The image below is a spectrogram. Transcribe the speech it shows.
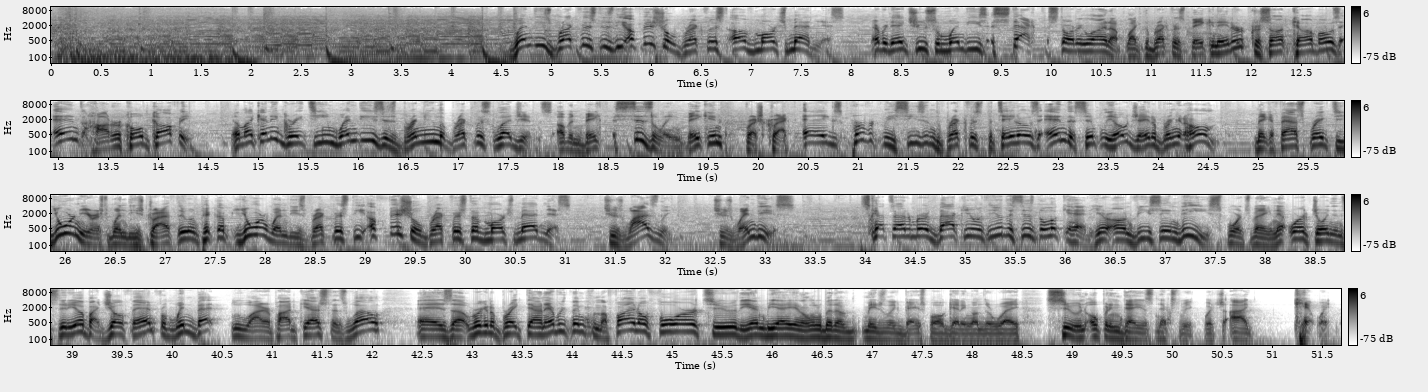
Wendy's breakfast is the official breakfast of March Madness. Every day, choose from Wendy's stacked starting lineup, like the breakfast baconator, croissant combos, and hot or cold coffee. And like any great team, Wendy's is bringing the breakfast legends oven baked, sizzling bacon, fresh cracked eggs, perfectly seasoned breakfast potatoes, and a Simply OJ to bring it home. Make a fast break to your nearest Wendy's drive thru and pick up your Wendy's breakfast, the official breakfast of March Madness. Choose wisely. Choose Wendy's. Scott Seidenberg back here with you. This is the look ahead here on VSIN, the Sports Betting Network. Joined in studio by Joe Fann from WynnBET, Blue Wire podcast, as well as uh, we're going to break down everything from the Final Four to the NBA and a little bit of Major League Baseball getting underway soon. Opening day is next week, which I can't wait.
